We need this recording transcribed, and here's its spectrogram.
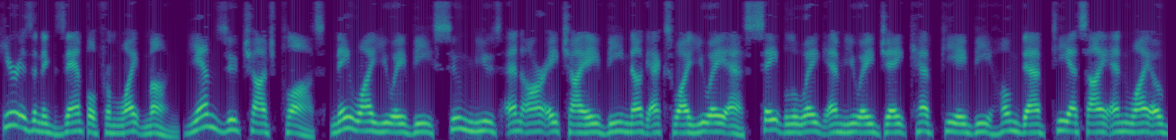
Here is an example from White Mung, Yam Zu Chaj Plaus, Ne Yuav Sum Muse Nrhiav Nug Xyuas Save Lueg Muaj Kev Pab Home Dab Tsinyob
